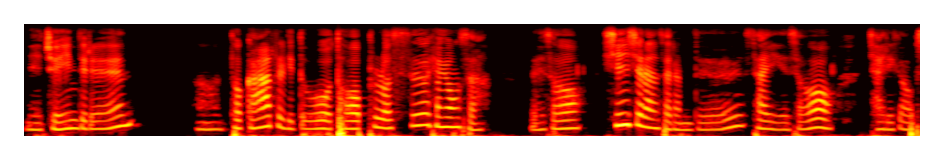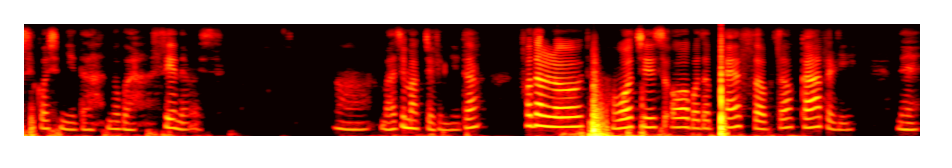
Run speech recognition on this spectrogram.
네, 죄인들은 어, 더 godly도 더 플러스 형용사. 그래서 신실한 사람들 사이에서 자리가 없을 것입니다. 누가? sinners. 어, 마지막 절입니다. For the Lord watches over the path of the godly, 네,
